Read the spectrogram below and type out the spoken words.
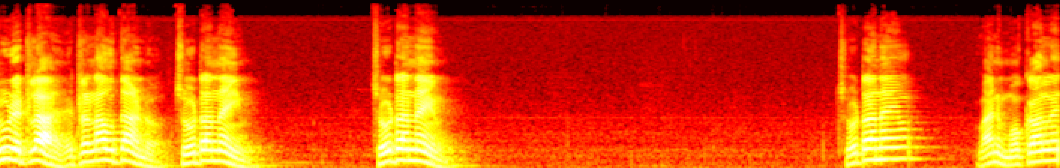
చూడు ఎట్లా ఎట్లా నవ్వుతాడు. చోటా నయం చోటా నయం చోటానయం వాని ముఖంలోనే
